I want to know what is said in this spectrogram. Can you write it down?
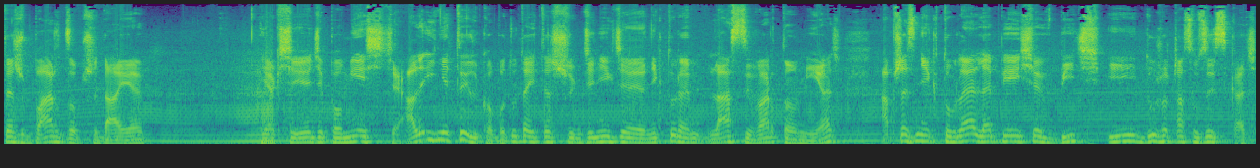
też bardzo przydaje jak się jedzie po mieście, ale i nie tylko, bo tutaj też gdzie nigdzie niektóre lasy warto omijać, a przez niektóre lepiej się wbić i dużo czasu zyskać.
